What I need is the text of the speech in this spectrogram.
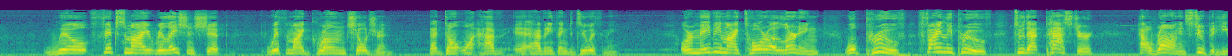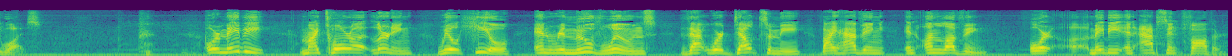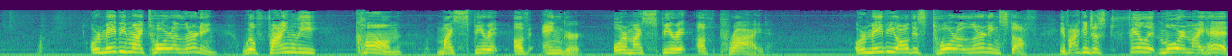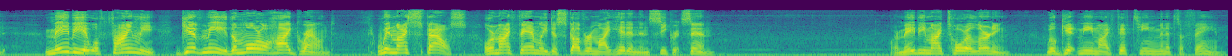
will fix my relationship with my grown children that don't want have have anything to do with me. Or maybe my Torah learning will prove, finally prove, to that pastor how wrong and stupid he was. or maybe my Torah learning will heal and remove wounds that were dealt to me by having an unloving or uh, maybe an absent father. Or maybe my Torah learning will finally calm my spirit of anger or my spirit of pride. Or maybe all this Torah learning stuff, if I can just fill it more in my head, maybe it will finally give me the moral high ground when my spouse or my family discover my hidden and secret sin. Or maybe my Torah learning will get me my 15 minutes of fame.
